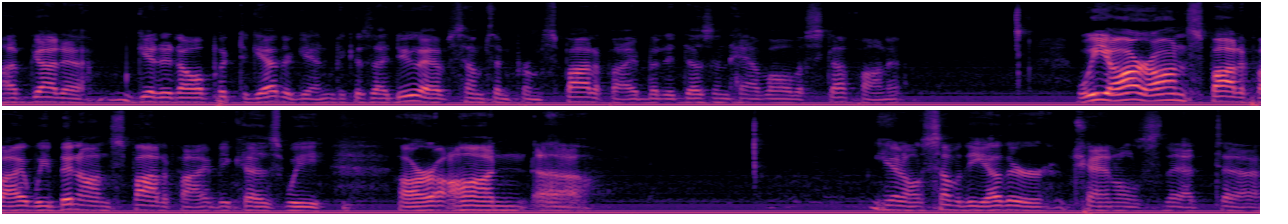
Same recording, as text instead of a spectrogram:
I've got to get it all put together again because I do have something from Spotify, but it doesn't have all the stuff on it. We are on Spotify. We've been on Spotify because we are on, uh, you know, some of the other channels that uh,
